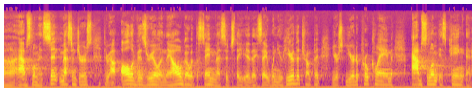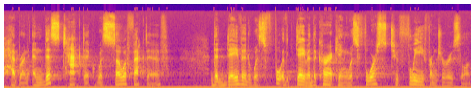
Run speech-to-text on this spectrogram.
uh, Absalom has sent messengers throughout all of Israel, and they all go with the same message. They, they say, When you hear the trumpet, you're, you're to proclaim Absalom is king at Hebron. And this tactic was so effective that David, was for, David, the current king, was forced to flee from Jerusalem.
